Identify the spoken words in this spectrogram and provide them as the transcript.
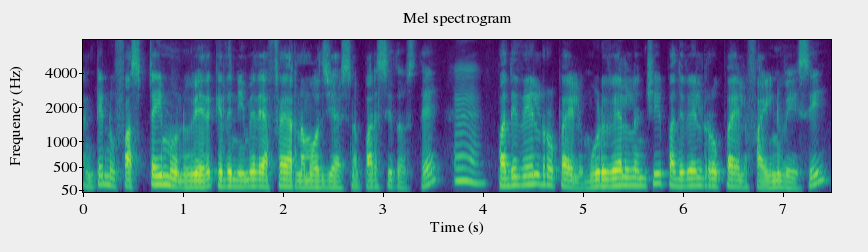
అంటే నువ్వు ఫస్ట్ టైం నువ్వు ఏదైతే నీ మీద ఎఫ్ఐఆర్ నమోదు చేయాల్సిన పరిస్థితి వస్తే పదివేల రూపాయలు మూడు వేల నుంచి పదివేల రూపాయలు ఫైన్ వేసి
